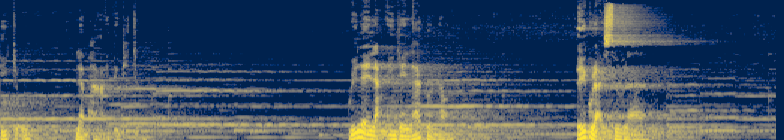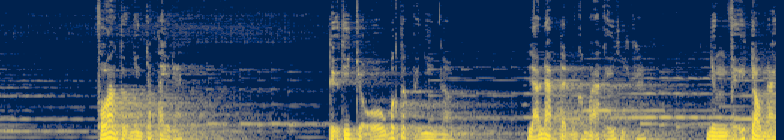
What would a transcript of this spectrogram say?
tí chủ, Làm hại tiểu thí chủ. Quý lệ lặng yên giây lát rồi nói, Ý của đại sư là, Phổ Hoàng Thượng nhìn chắp tay đáp Tiểu thí chủ bất tất phải nghi ngờ. Lão nạp tịnh không có ác ý gì khác. Nhưng phía châu này,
